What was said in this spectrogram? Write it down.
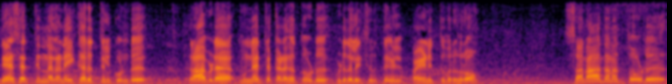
தேசத்தின் நலனை கருத்தில் கொண்டு திராவிட முன்னேற்றக் கழகத்தோடு விடுதலை சிறுத்தைகள் பயணித்து வருகிறோம். சனாதனத்தோடு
